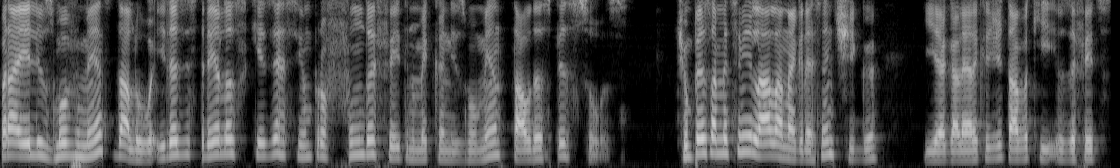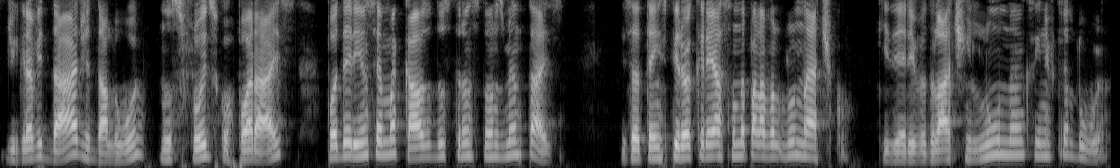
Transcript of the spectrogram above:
Para ele, os movimentos da Lua e das estrelas que exerciam um profundo efeito no mecanismo mental das pessoas. Tinha um pensamento similar lá na Grécia Antiga, e a galera acreditava que os efeitos de gravidade da Lua nos fluidos corporais poderiam ser uma causa dos transtornos mentais. Isso até inspirou a criação da palavra lunático, que deriva do latim luna, que significa lua.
